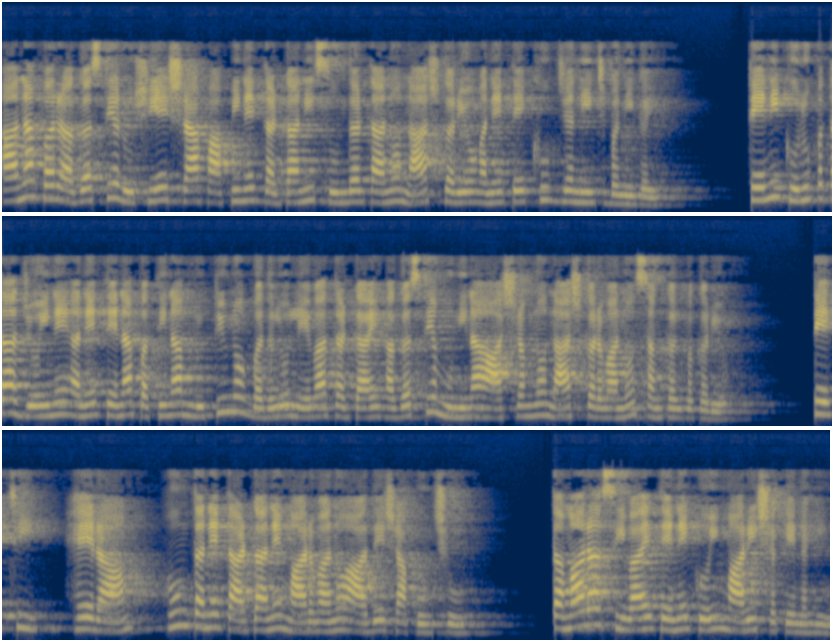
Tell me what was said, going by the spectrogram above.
આના પર અગસ્ત્ય ઋષિએ શ્રાપ આપીને તડકાની સુંદરતાનો નાશ કર્યો અને તે ખૂબ જ નીચ બની ગઈ. તેની કુરૂપતા જોઈને અને તેના પતિના મૃત્યુનો બદલો લેવા તડકાએ અગસ્ત્ય મુનિના આશ્રમનો નાશ કરવાનો સંકલ્પ કર્યો. તેથી, હે રામ, હું તને તાડકાને મારવાનો આદેશ આપું છું. તમારા સિવાય તેને કોઈ મારી શકે નહીં.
